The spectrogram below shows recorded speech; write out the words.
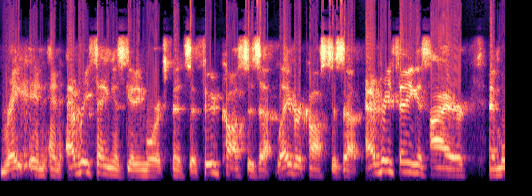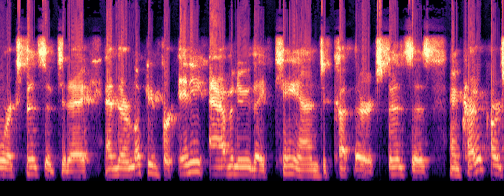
rate and, and everything is getting more expensive. Food cost is up, labor cost is up, everything everything is higher and more expensive today, and they're looking for any avenue they can to cut their expenses. And credit card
